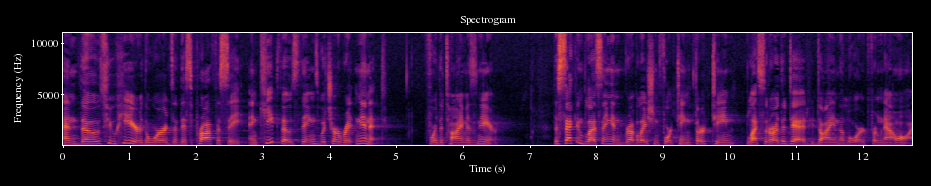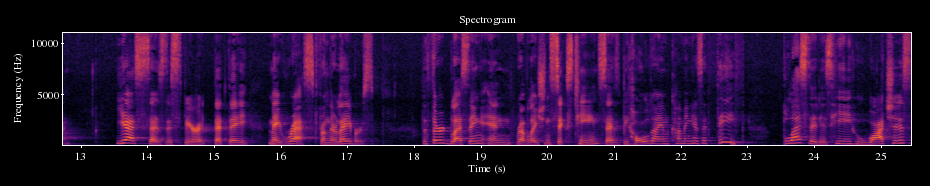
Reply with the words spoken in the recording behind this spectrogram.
and those who hear the words of this prophecy and keep those things which are written in it, for the time is near. The second blessing in Revelation 14 13, Blessed are the dead who die in the Lord from now on. Yes, says the Spirit, that they may rest from their labors. The third blessing in Revelation 16 says, Behold, I am coming as a thief. Blessed is he who watches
